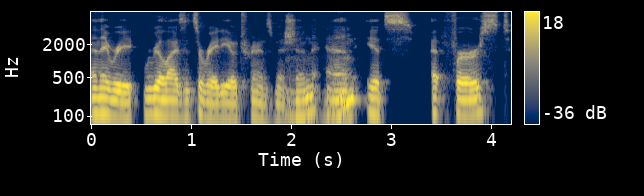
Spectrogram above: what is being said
and they re- realize it's a radio transmission. Mhm. And it's at first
